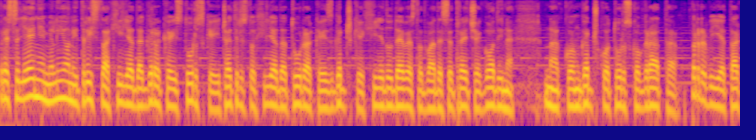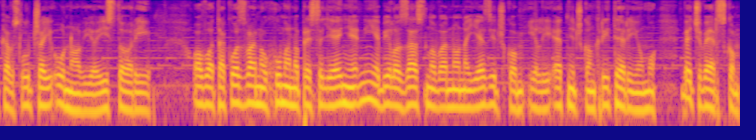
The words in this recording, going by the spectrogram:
Preseljenje milioni 300 hiljada Grka iz Turske i 400 hiljada Turaka iz Grčke 1923. godine nakon Grčko-Turskog rata prvi je takav slučaj u novijoj istoriji. Ovo takozvano humano preseljenje nije bilo zasnovano na jezičkom ili etničkom kriterijumu, već verskom,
